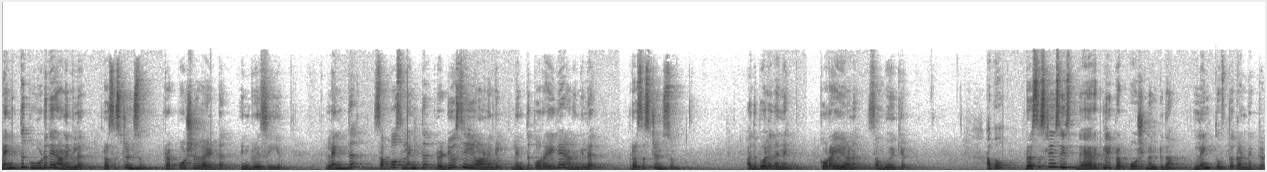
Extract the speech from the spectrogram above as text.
ലെങ്ത്ത് കൂടുകയാണെങ്കിൽ റെസിസ്റ്റൻസും പ്രപ്പോർഷണലായിട്ട് ഇൻക്രീസ് ചെയ്യും. ലെങ്ത്ത് സപ്പോസ് ലെങ്ത്ത് റെഡ്യൂസ് ചെയ്യുകയാണെങ്കിൽ ലെങ്ത്ത് കുറയുകയാണെങ്കിൽ റെസിസ്റ്റൻസും അതുപോലെ തന്നെ കുറയുകയാണ് സംഭവിക്കുക. അപ്പോൾ resistance is directly proportional to the length of the conductor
